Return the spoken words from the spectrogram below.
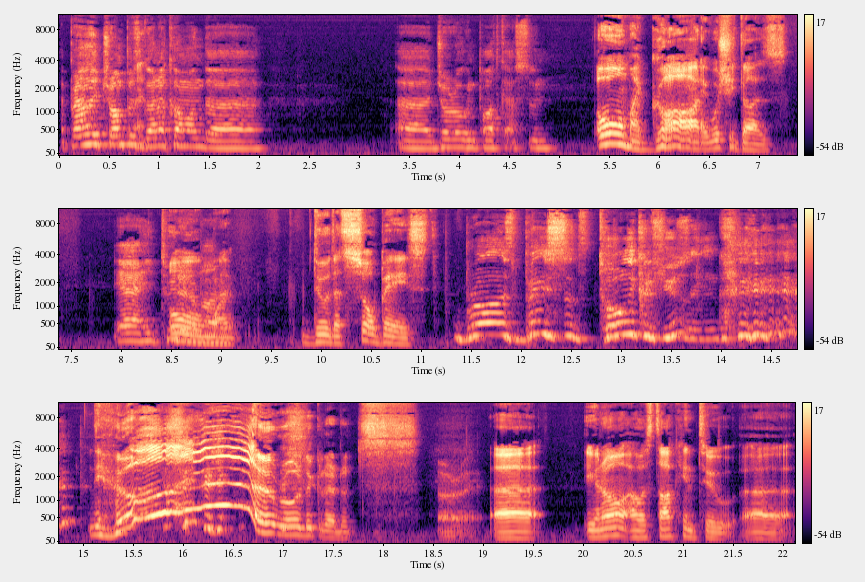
Apparently, Trump is gonna come on the uh, Joe Rogan podcast soon. Oh my god, I wish he does. Yeah, he tweeted Oh about my, it. dude, that's so based. Bro, it's based. is totally confusing. Roll the credits. All right. Uh, you know, I was talking to uh,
